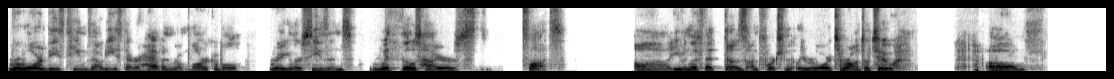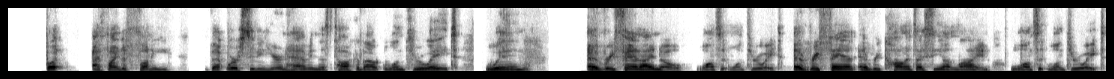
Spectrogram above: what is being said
Reward these teams out east that are having remarkable regular seasons with those higher s- slots. Uh, even if that does unfortunately reward Toronto too. Um, but I find it funny that we're sitting here and having this talk about one through eight when every fan I know wants it one through eight. Every fan, every comment I see online wants it one through eight.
